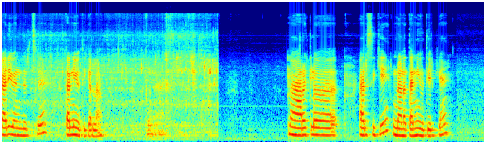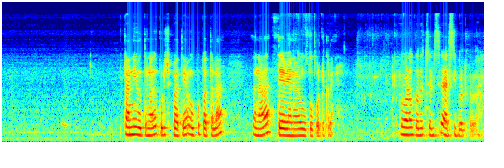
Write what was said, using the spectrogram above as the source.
கறி வெந்துருச்சு. தண்ணி ஊற்றிக்கலாம் நான் அரை கிலோ அரிசிக்கு உண்டான தண்ணி ஊற்றிருக்கேன் தண்ணி ஊற்றுனதும் குடிச்சு பார்த்தேன். உப்பு பற்றலை அதனால் தேவையான அளவு உப்பு போட்டுக்கிறேன். ஓலை கொதிச்சிருச்சு. அரிசி போட்டுக்கலாம்.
